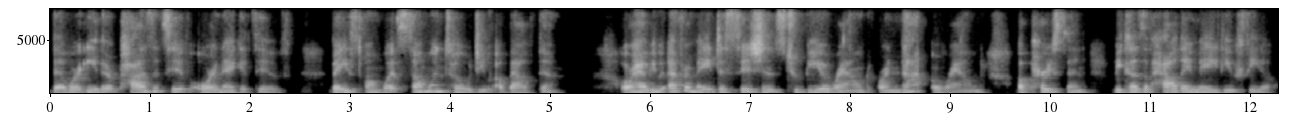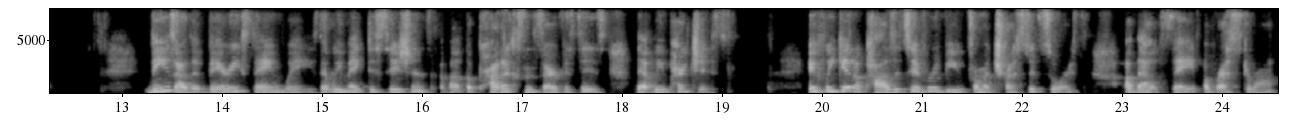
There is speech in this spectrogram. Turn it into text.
that were either positive or negative based on what someone told you about them? Or have you ever made decisions to be around or not around a person because of how they made you feel? These are the very same ways that we make decisions about the products and services that we purchase. If we get a positive review from a trusted source about, say, a restaurant,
